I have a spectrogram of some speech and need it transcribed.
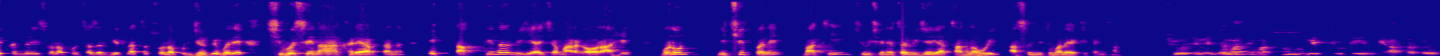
एकंदरीत सोलापूरचा जर घेतला तर सोलापूर झडपीमध्ये शिवसेना हा खऱ्या अर्थानं एक ताकदीनं विजयाच्या मार्गावर आहे. म्हणून निश्चितपणे बाकी शिवसेनेचा विजय या चांगला होईल असं मी तुम्हाला या ठिकाणी सांगतो. शिवसेनेच्या माध्यमातून मंगेश यांनी आतापर्यंत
